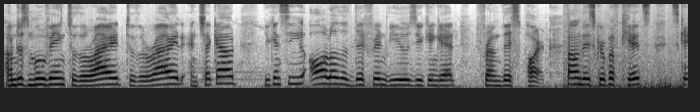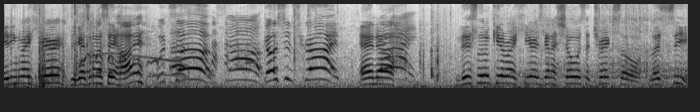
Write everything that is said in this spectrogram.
I'm just moving to the right to the right and check out. You can see all of the different views you can get from this park. Found this group of kids skating right here. You guys want to say hi? What's up? What's up? Go subscribe. and uh, this little kid right here is gonna show us a trick so let's see.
